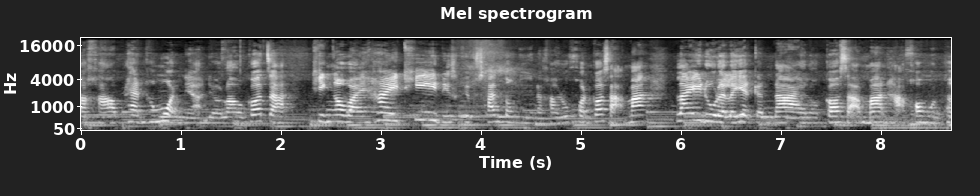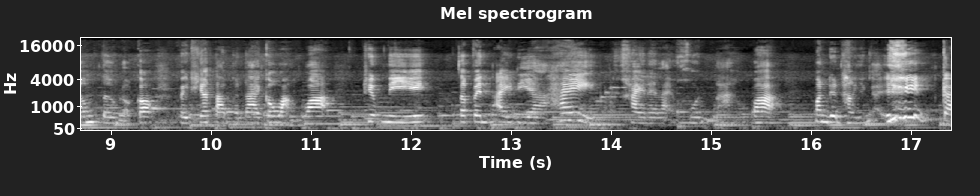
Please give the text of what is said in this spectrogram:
นะคะแผนทั้งหมดเนี่ยเดี๋ยวเราก็จะทิ้งเอาไว้ให้ที่ description ตรงนี้นะคะ ทุกคนก็สามารถไล่ดูรายละเอียดกันได้ แล้วก็สามารถหาข้อมูลเพิ่มเติม แล้วก็ไปเที่ยวตามกันได้ ก็หวังว่าทริปนี้จะเป็นไอเดียให้ใครหลาย ๆ คนนะ ว่ามันเดินทางยังไง ไกล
